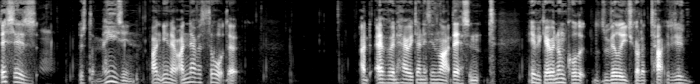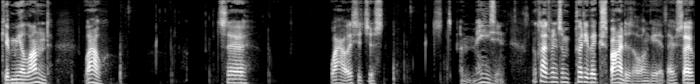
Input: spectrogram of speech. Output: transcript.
This is just amazing. I, you know, I never thought that I'd ever inherit anything like this. And here we go, an uncle that the village got attacked. Just give me a land. Wow. It's uh, wow. This is just, just amazing. Looks like there's been some pretty big spiders along here, though. So,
